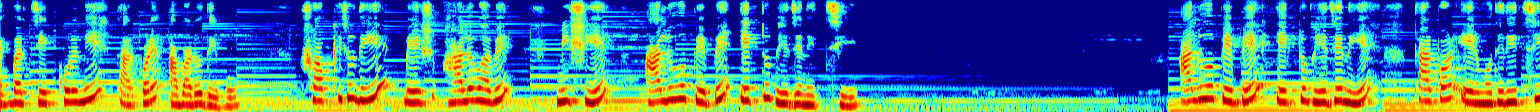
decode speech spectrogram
একবার চেক করে নিয়ে তারপরে আবারও দেব। সব কিছু দিয়ে বেশ ভালোভাবে মিশিয়ে আলু ও পেঁপে একটু ভেজে নিচ্ছি। আলু ও পেঁপে একটু ভেজে নিয়ে তারপর এর মধ্যে দিচ্ছি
